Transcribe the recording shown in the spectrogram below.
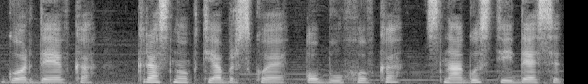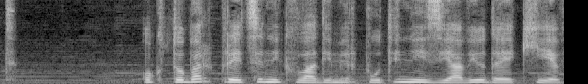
Gordevka, Krasnooktjabrsko je, Snagosti i 10. Oktobar predsjednik Vladimir Putin je izjavio da je Kijev,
